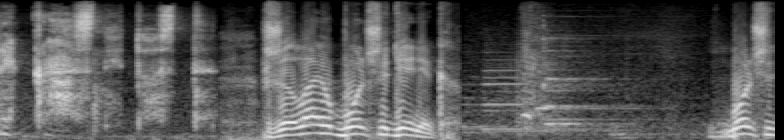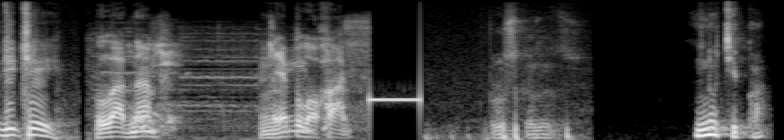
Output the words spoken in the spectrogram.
Прекрасный тост. Желаю больше денег. Больше детей. Ладно. Неплохо. Просто сказать. Ну, типа.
